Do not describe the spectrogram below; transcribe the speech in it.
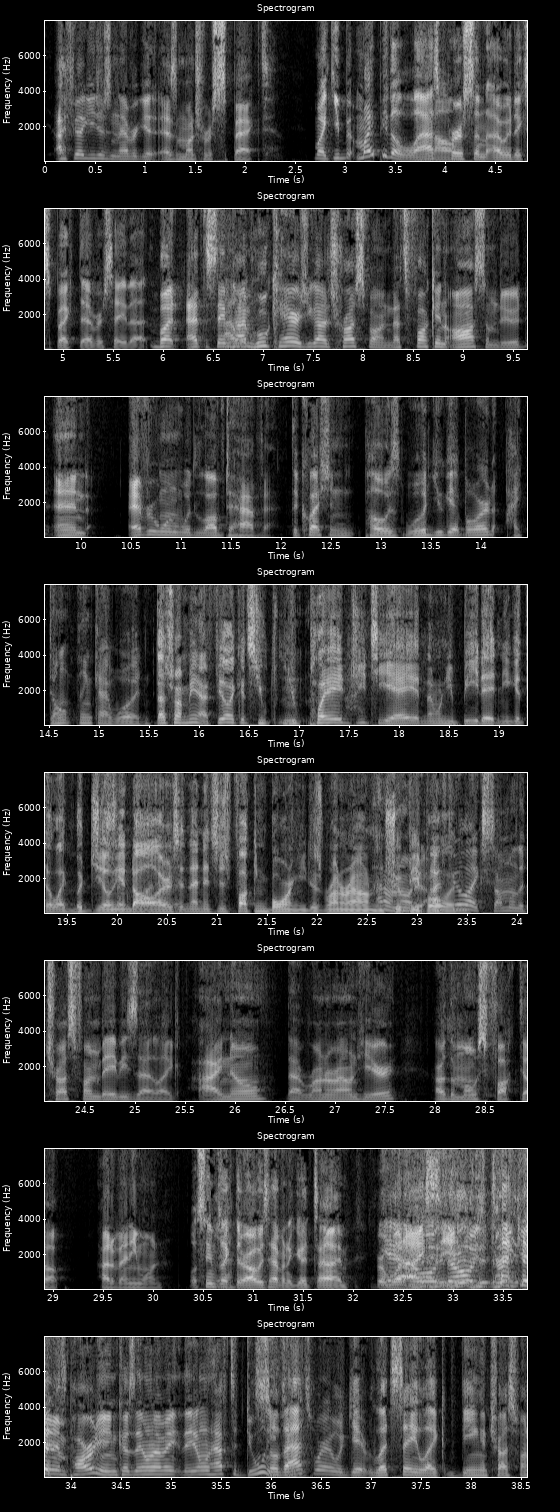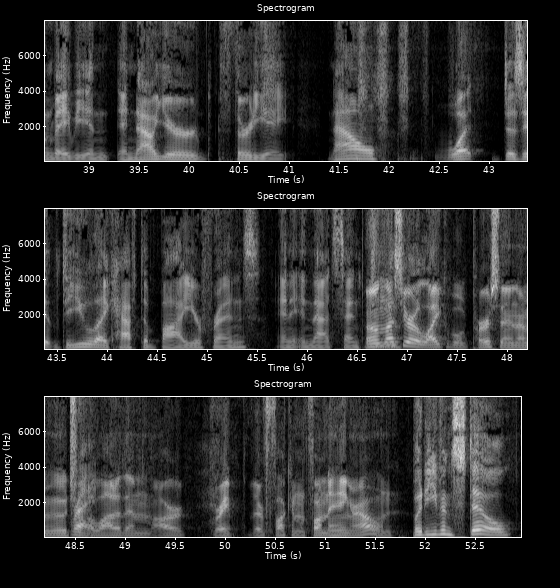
I feel like you just never get as much respect. mike you b- might be the last No. person i would expect to ever say that But at the same I time, would- who cares? You got a trust fund. That's fucking awesome, dude. And everyone would love to have that. The question posed, would you get bored? I don't think I would. That's what I mean. I feel like it's you. Mm. You play GTA, and then when you beat it, and you get the like bajillion dollars, and then it's just fucking boring. You just run around I and don't shoot know. dude. people. I feel and- like some of the trust fund babies that like I know that run around here are the most fucked up out of anyone. Well, it seems like they're always having a good time from what I well, see. they're always drinking and partying because they don't have any, they don't have to do anything. So that's where it would get. Let's say like being a trust fund baby, and and now you're 38. Now, what does it? Do you like have to buy your friends? And in that sense, Well, unless you, you're a likable person. I mean, which Right. a lot of them are great. They're fucking fun to hang around. but even still,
